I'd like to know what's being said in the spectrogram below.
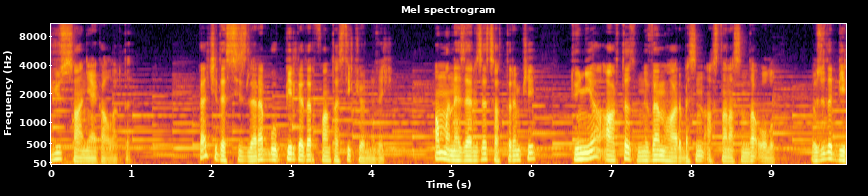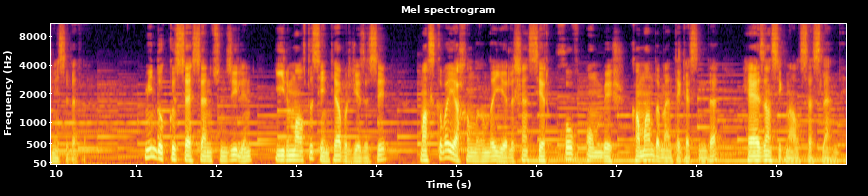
100 saniyə qalırdı. Bəlkə də sizlərə bu bir qədər fantastik görünəcək. Amma nəzərinizə çatdırım ki, dünya artıq nüvə müharibəsinin astanasında olub, özü də bir neçə dəfə. 1983-cü ilin 26 sentyabr gecəsi Moskva yaxınlığında yerləşən Serpuxov 15 komanda məntəqəsində həyəcan siqnalı səsləndi.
